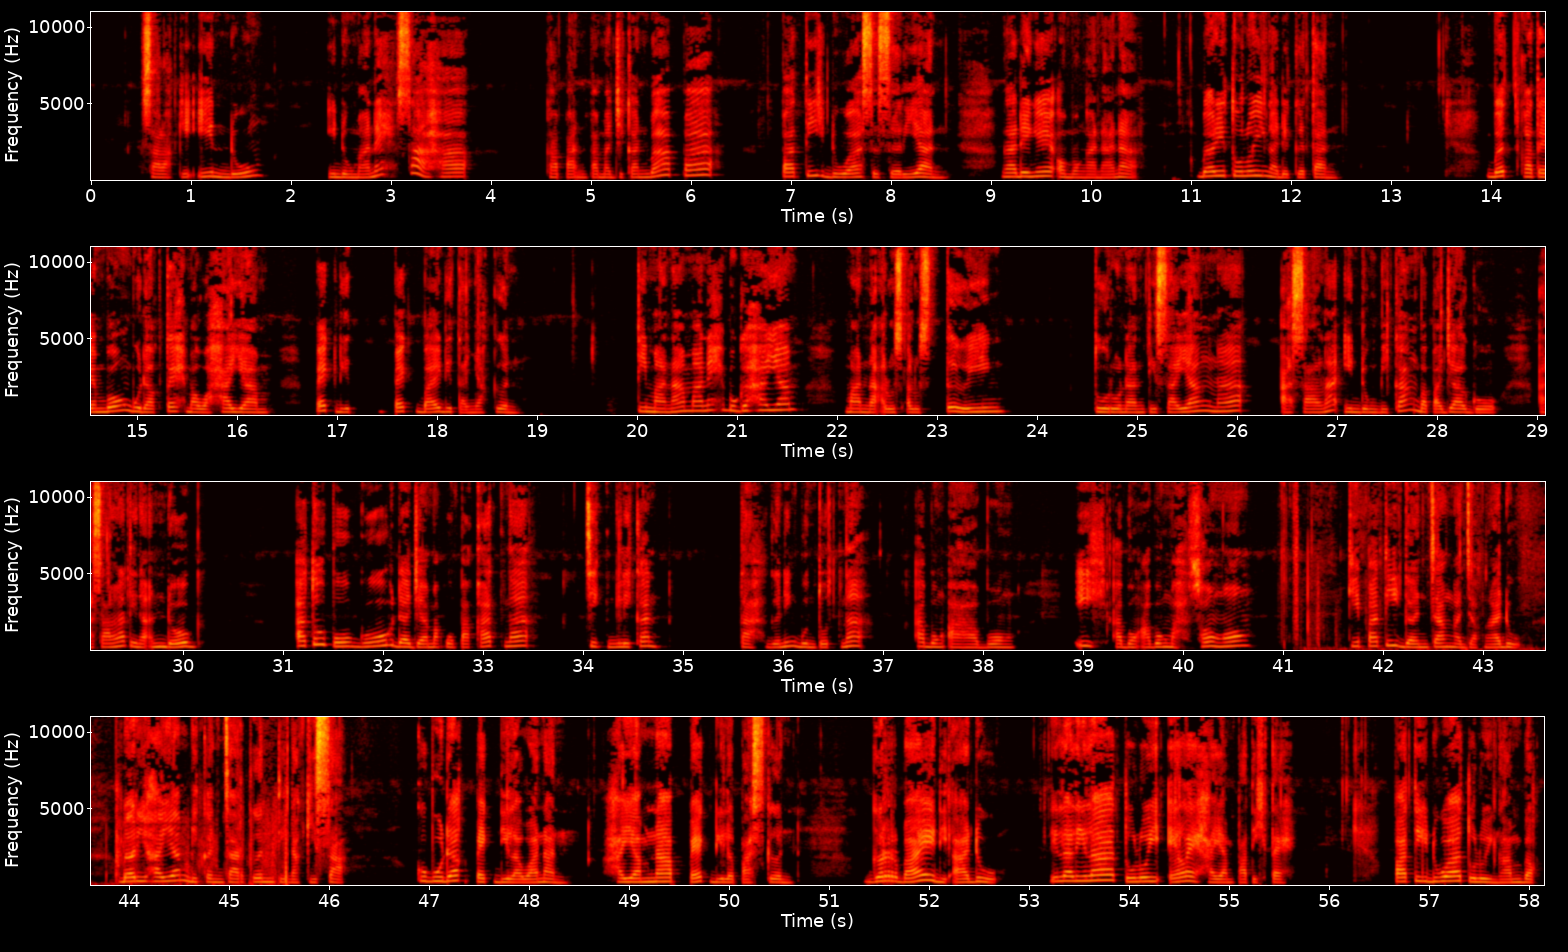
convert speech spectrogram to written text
Salaki indung. Indung maneh saha? Kapan pamajikan bapa? Patih dua seserian. Ngadenge omonganana. Bari tuluy ngadeketan. Bet katembong budak teh mawa hayam. Pek di pek bae ditanyakeun. Ti mana maneh boga hayam? Mana alus-alus teuing? Turunan ti sayangna, asalna indung bikang bapa jago, asalna tina endog. Atuh puguh da jamak mupakatna. Cik ngilikan. Tah gening buntutna. Abong-abong. Ih, abong-abong mah songong. Kipati gancang ngajak ngadu. Bari hayam dikencarkeun tina kisa. Kubudak pek dilawanan. Hayamna pek dilepaskeun. Ger bae diadu. Lila-lila tuluy eleh hayam patih teh. Patih dua tuluy ngambek.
